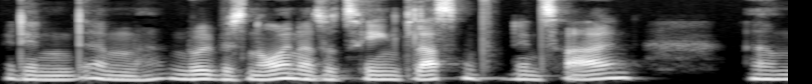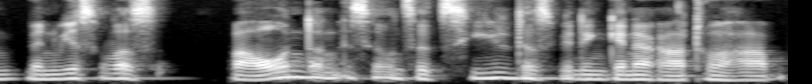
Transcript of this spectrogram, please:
mit den ähm, 0 bis 9, also 10 Klassen von den Zahlen. Ähm, wenn wir sowas bauen, dann ist ja unser Ziel, dass wir den Generator haben.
